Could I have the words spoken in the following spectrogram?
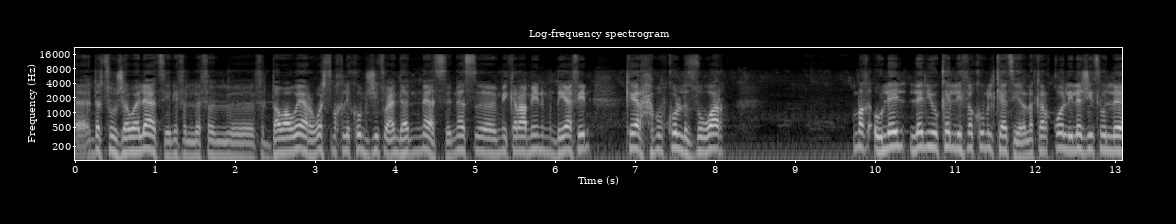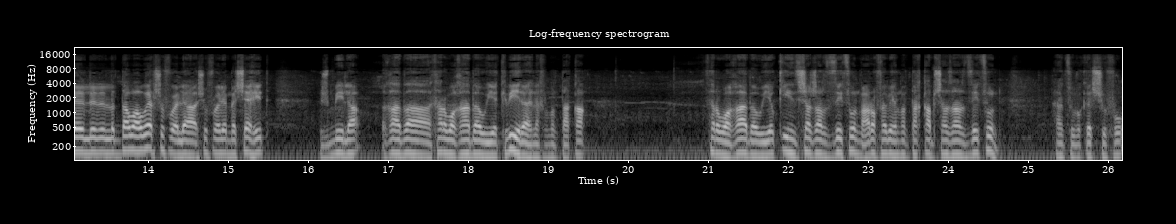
آه، درتوا جولات يعني في في الدواوير؟ واش سبق لكم جيتوا عند هاد الناس الناس مكرامين مضيافين كيرحبوا بكل الزوار. ولن يكلفكم الكثير. أنا كنقول إلا جيتوا للدواوير شوفوا على شوفوا على مشاهد جميلة. غابة ثروة غابوية كبيرة هنا في المنطقة. ثروة غابوية وكاين شجر الزيتون معروفة به المنطقة بشجر الزيتون. هانتوما كتشوفوا.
